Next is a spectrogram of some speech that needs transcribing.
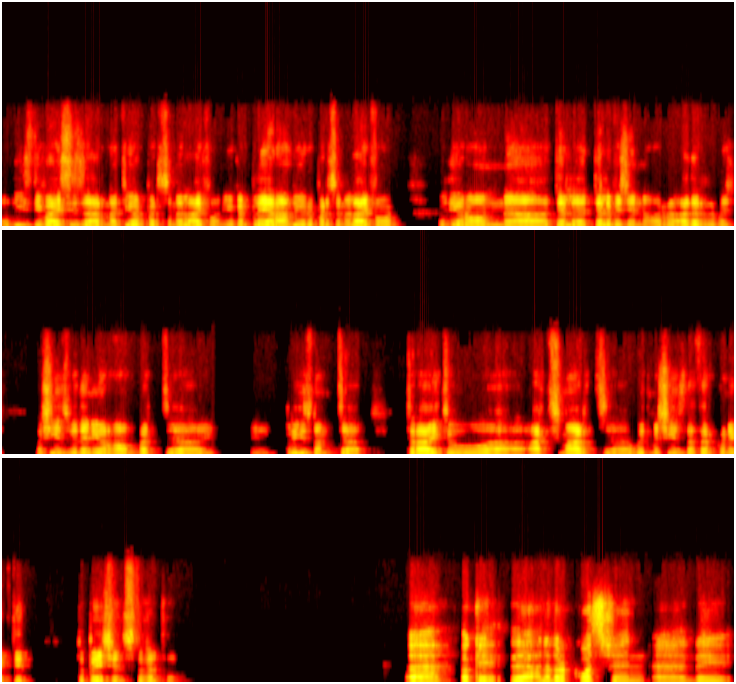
Uh, these devices are not your personal iphone. You can play around with your personal iphone with your own uh, tel- uh, television or other ma- machines within your home but uh, please don't uh, try to uh, act smart with machines that are connected to patients to help them. Okay, the, another question, they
